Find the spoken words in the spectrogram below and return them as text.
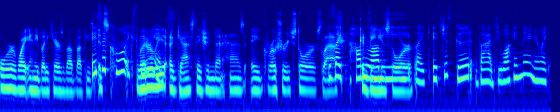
or why anybody cares about Buc-ee's. It's, a cool experience. literally a gas station that has a grocery store slash It's like Hobby convenience Lobby. store. Like it's just good vibes. You walk in there and you're like,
